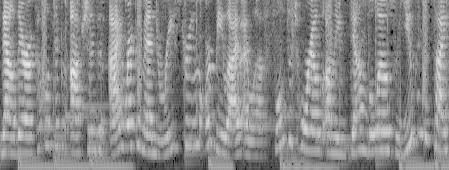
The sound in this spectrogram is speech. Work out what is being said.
Now, there are a couple of different options, and I recommend Restream or BeLive. I will have full tutorials on these down below so you can decide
